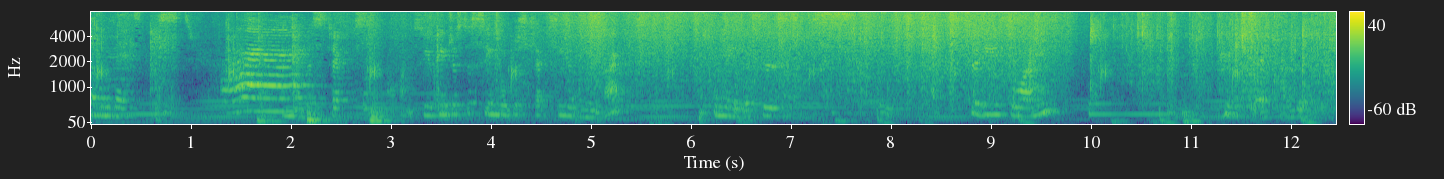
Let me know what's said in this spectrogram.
Um, oh, that's the strap. The straps on. So you can just assemble the straps in the meantime. And then this is City's one.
